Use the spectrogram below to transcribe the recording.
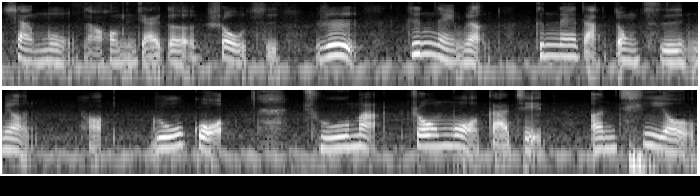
项目，然后后面加一个受词日，跟内面，跟内打动词面， 好，如果，除嘛周末嘎吉，until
